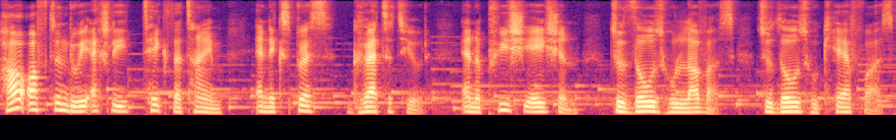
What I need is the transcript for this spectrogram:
How often do we actually take the time and express gratitude and appreciation to those who love us, to those who care for us,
